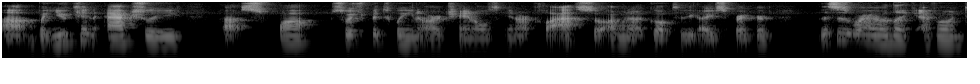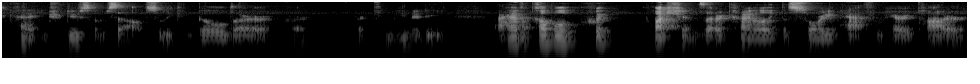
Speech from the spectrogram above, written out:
uh, but you can actually uh, swap, switch between our channels in our class. So I'm gonna go up to the icebreaker this is where I would like everyone to kind of introduce themselves so we can build our, our, our community. I have a couple quick questions that are kind of like the sorting hat from Harry Potter.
